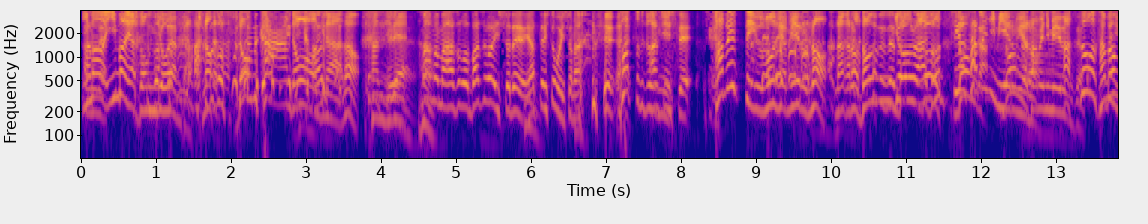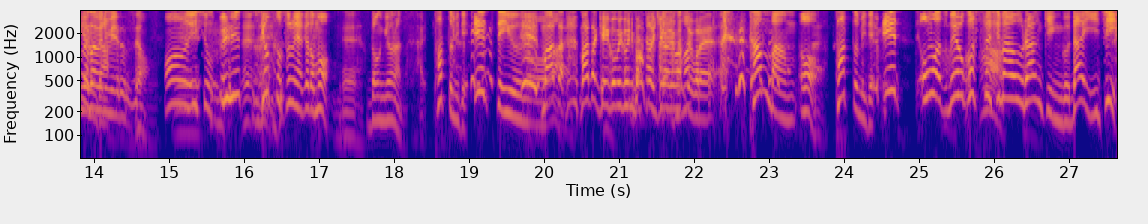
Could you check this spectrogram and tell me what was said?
今今やどん餃やんか。そこどんかーんって大きなの感じで。まあまあまあ、あそこ場所は一緒で、やってる人も一緒なんで、パッと見た時に、安心して。サメっていう文字が見えるの。なんかの、どん餃の、あどっちがサメに見えるんやろ？どんがサメに見えるんですよあどんがサメに見えるんだ。どんがサメに見えるんですようん一瞬、え？ギョッとするんやけども、えどん餃なんだはい。パッと見て、え？っていうのは また、またケイコミ君にパスタ切られますよ、これ。看板をパッと見て、えっ？て思わず目をこすってしまうランキング第1位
